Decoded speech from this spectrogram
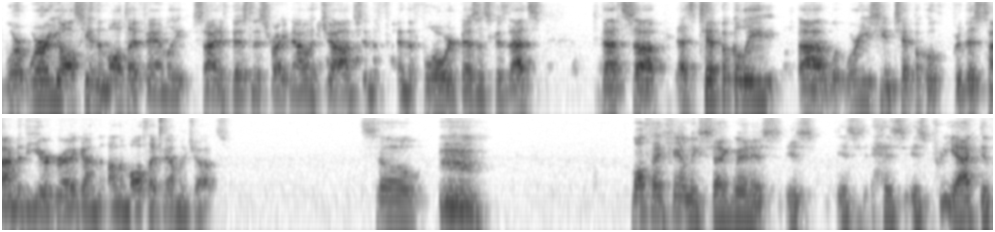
where, where are you all seeing the multifamily side of business right now with jobs in the in the forward business? Because that's that's uh, that's typically uh, are you seeing typical for this time of the year, Gregg, on on the multifamily jobs? So, multifamily segment is is is has is pretty active.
